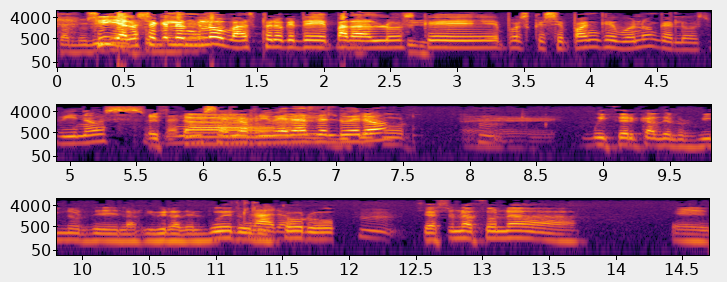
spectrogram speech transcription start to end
cuando sí ya lo sé que lo englobas, pero que te, para los que pues que sepan que bueno que los vinos en los riberas del Duero. Eh, muy cerca de los vinos de la Ribera del Duero, del Toro. Mm. O sea, es una zona eh,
